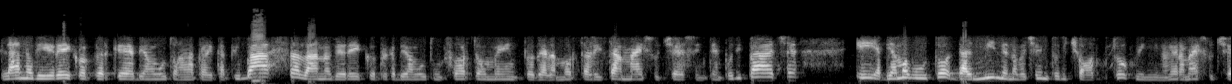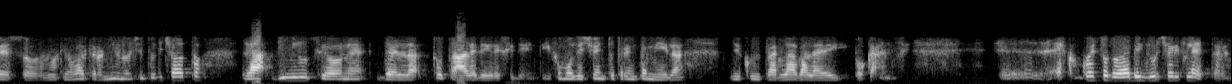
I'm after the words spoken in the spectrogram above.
l'anno dei record perché abbiamo avuto una natalità più bassa, l'anno dei record perché abbiamo avuto un forte aumento della mortalità mai successo in tempo di pace e abbiamo avuto dal 1918, quindi non era mai successo, l'ultima volta era il 1918, la diminuzione del totale dei residenti, i famosi 130.000 di cui parlava lei poc'anzi. Eh, ecco, questo dovrebbe indurci a riflettere,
